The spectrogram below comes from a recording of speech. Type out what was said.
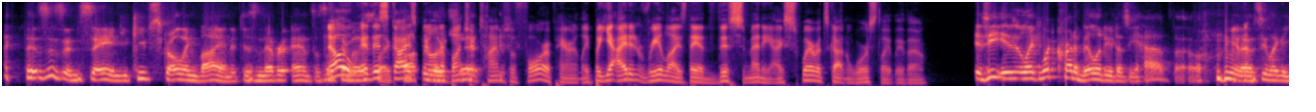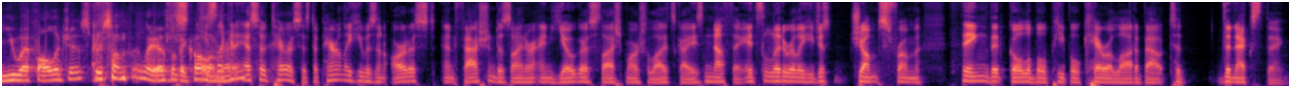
this is insane. You keep scrolling by and it just never ends. It's like No, most, and this like, guy's been on a bunch of times before, apparently. But yeah, I didn't realize they had this many. I swear it's gotten worse lately, though. Is he is like what credibility does he have though? you know, is he like a UFologist or something? Like that's what they call he's him. He's like an esotericist. Apparently, he was an artist and fashion designer and yoga slash martial arts guy. He's nothing. It's literally he just jumps from thing that gullible people care a lot about to the next thing.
